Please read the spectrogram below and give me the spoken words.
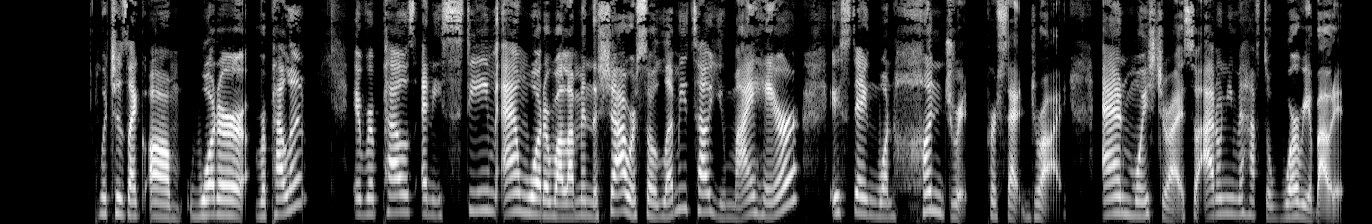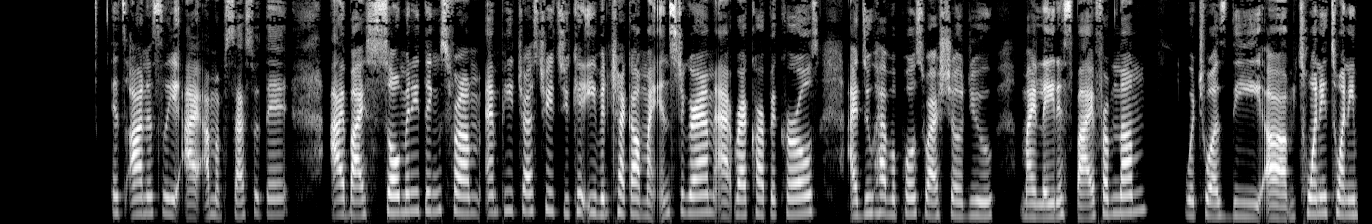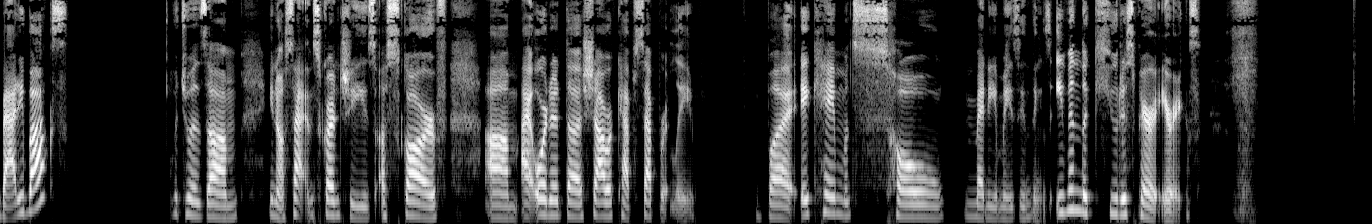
which is like um water repellent, it repels any steam and water while I'm in the shower. So let me tell you, my hair is staying 100% dry and moisturized. So I don't even have to worry about it. It's honestly, I, I'm obsessed with it. I buy so many things from NP Tress Treats. You can even check out my Instagram at Red Carpet Curls. I do have a post where I showed you my latest buy from them, which was the um, 2020 Baddie Box which was um you know satin scrunchies a scarf um i ordered the shower cap separately but it came with so many amazing things even the cutest pair of earrings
